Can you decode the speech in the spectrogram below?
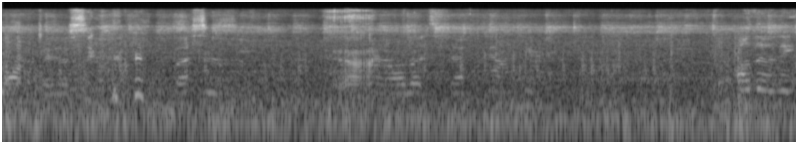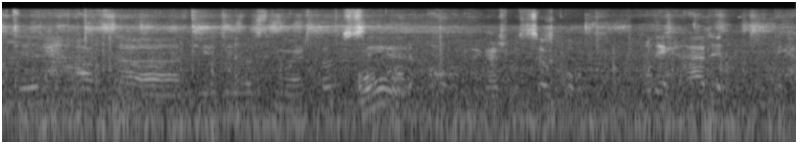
walked this buses Yeah. and all that stuff down here. Although they did have the Dia de los Muertos. They Oh. had, oh my gosh, it was so cool. They had it. They had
